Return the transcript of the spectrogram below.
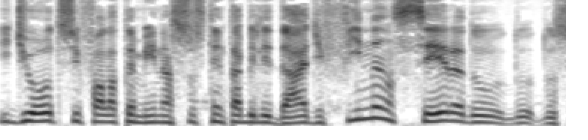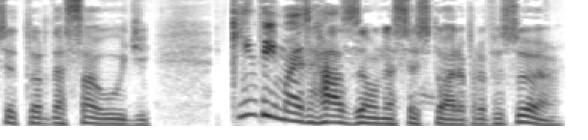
e de outro se fala também na sustentabilidade financeira do, do, do setor da saúde. Quem tem mais razão nessa história, professor?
